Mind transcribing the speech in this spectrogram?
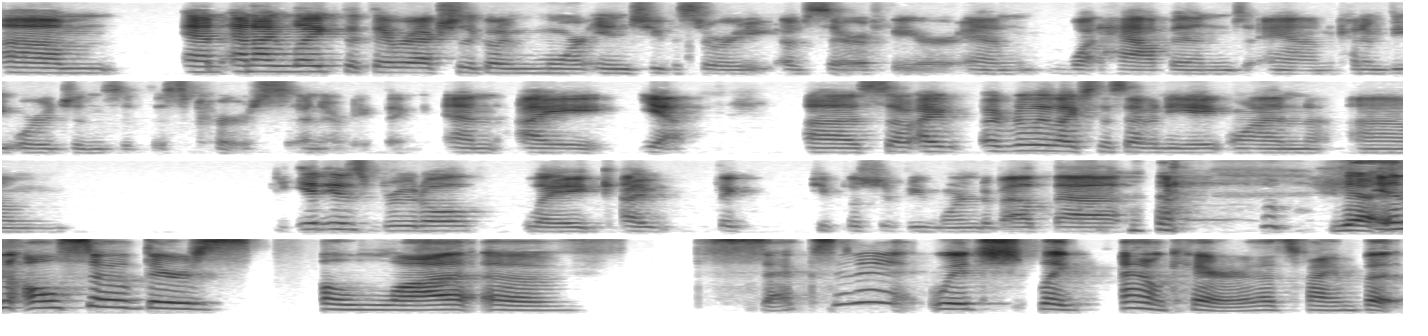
Um, and and I like that they were actually going more into the story of Sarah Fier and what happened and kind of the origins of this curse and everything. And I yeah, uh, so I I really liked the '78 one. Um, it is brutal. Like I think people should be warned about that. Yeah, and also there's a lot of sex in it, which like I don't care, that's fine. But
